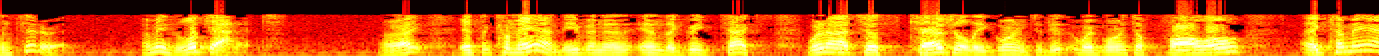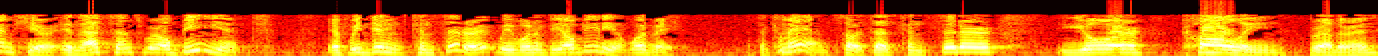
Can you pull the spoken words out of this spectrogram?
Consider it. I mean, look at it. All right? It's a command, even in, in the Greek text. We're not just casually going to do We're going to follow a command here. In that sense, we're obedient. If we didn't consider it, we wouldn't be obedient, would we? It's a command. So it says, Consider your calling, brethren.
